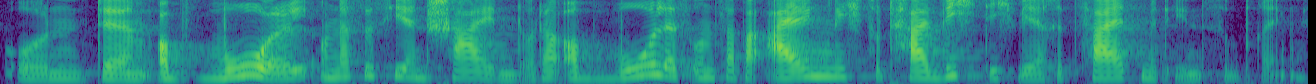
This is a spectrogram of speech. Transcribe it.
Und ähm, obwohl, und das ist hier entscheidend, oder obwohl es uns aber eigentlich total wichtig wäre, Zeit mit ihnen zu bringen,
